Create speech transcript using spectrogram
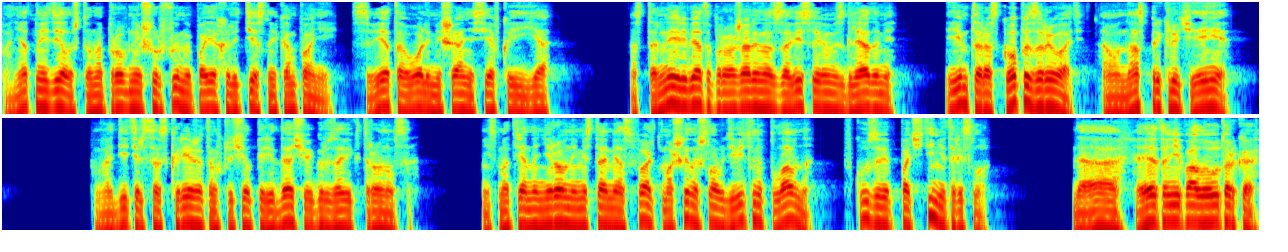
Понятное дело, что на пробные шурфы мы поехали тесной компанией. Света, Оля, Мишаня, Севка и я. Остальные ребята провожали нас завистливыми взглядами, им-то раскопы зарывать, а у нас приключения. Водитель со скрежетом включил передачу, и грузовик тронулся. Несмотря на неровные местами асфальт, машина шла удивительно плавно, в кузове почти не трясло. «Да, это не полуторка»,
